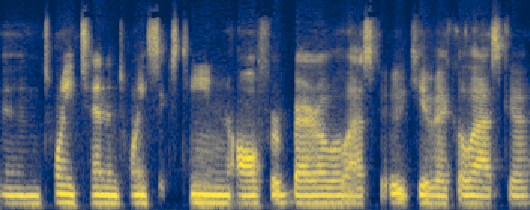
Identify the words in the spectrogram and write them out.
and 2010 and 2016, all for Barrow, Alaska, Utqiagvik, Alaska,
